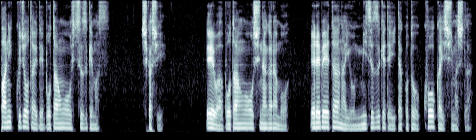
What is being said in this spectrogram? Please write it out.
パニック状態でボタンを押し続けます。しかし、A はボタンを押しながらもエレベーター内を見続けていたことを後悔しました。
